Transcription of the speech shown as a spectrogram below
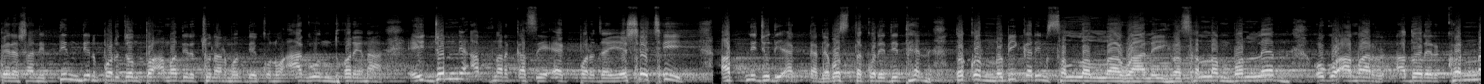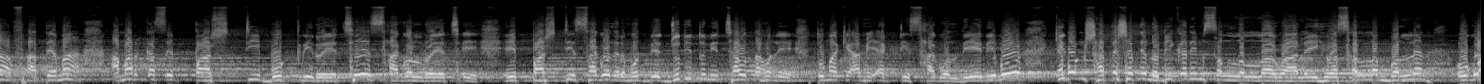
পেরেশানি তিন দিন পর্যন্ত আমাদের চুলার মধ্যে কোনো আগুন ধরে না। এই জন্য আপনার কাছে এক পর্যায়ে এসেছি। আপনি যদি একটা ব্যবস্থা করে দিতেন, তখন নবী করিম সাল্লাহ আলহিহাসাল্লাম বললেন, ওগো আমার আদরের কন্যা ফাতেমা, আমার কাছে পাঁচটি বকরি রয়েছে, ছাগল রয়েছে। এই পাঁচটি ছাগলের মধ্যে যদি তুমি চাও তাহলে তোমাকে আমি একটি ছাগল দিয়ে দিব। এবং সাথে সাথে নবী করিম সাল্লাহ আলহিহাসাল্লাম বললেন ওগো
